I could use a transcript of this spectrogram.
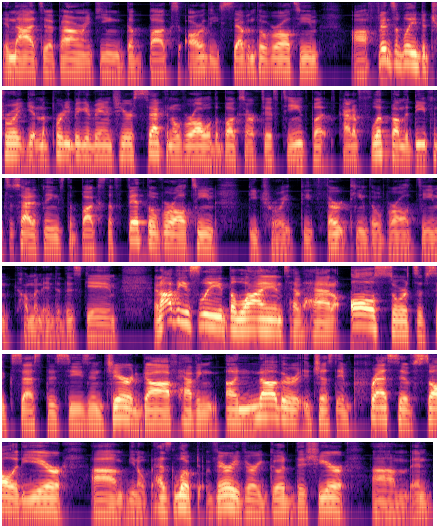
in the hot tip power ranking. The Bucks are the seventh overall team. Offensively, Detroit getting the pretty big advantage here. Second overall, while the Bucks are 15th, but kind of flipped on the defensive side of things. The Bucks, the fifth overall team. Detroit, the 13th overall team coming into this game. And obviously, the Lions have had all sorts of success this season. Jared Goff having another just impressive, solid year. Um, you know, has looked very, very good this year. Um, and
